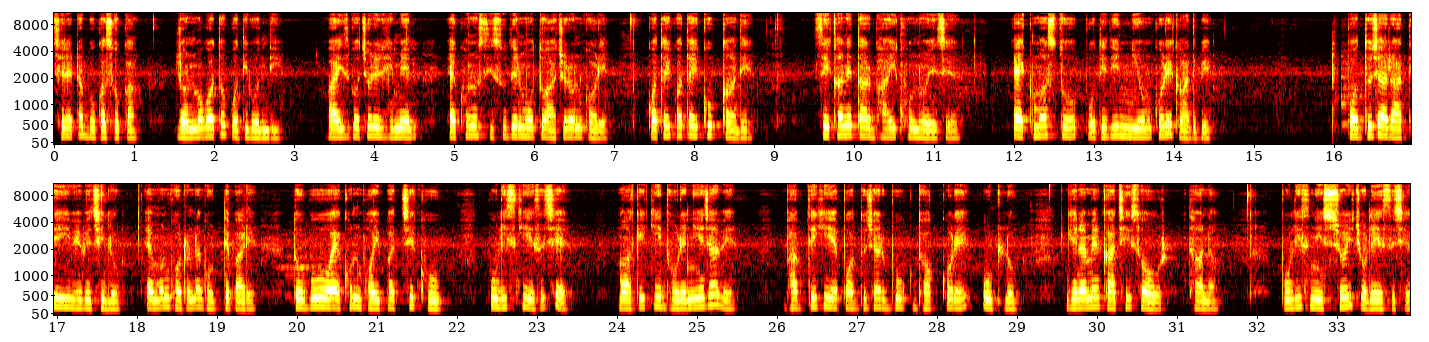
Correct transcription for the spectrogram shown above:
ছেলেটা বোকাশোকা জন্মগত প্রতিবন্ধী। বাইশ বছরের হিমেল এখনও শিশুদের মতো আচরণ করে, কথায় কথায় খুব কাঁদে। সেখানে তার ভাই খুন হয়েছে। এক মাস তো প্রতিদিন নিয়ম করে কাঁদবে। পদ্মজা রাতেই ভেবেছিল, এমন ঘটনা ঘটতে পারে, তবুও এখন ভয় পাচ্ছে খুব। পুলিশ কি এসেছে? মাকে কি ধরে নিয়ে যাবে? ভাবতে গিয়ে পদ্মজার বুক ধক করে উঠল। গ্রামের কাছেই শহর, থানা। পুলিশ নিশ্চয়ই চলে এসেছে।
